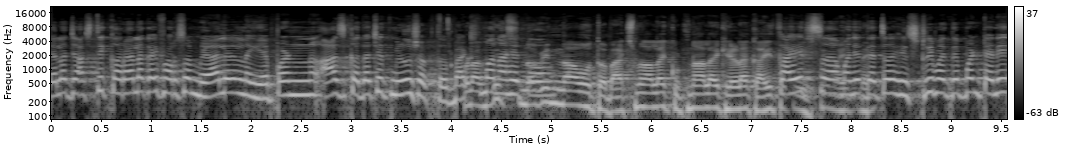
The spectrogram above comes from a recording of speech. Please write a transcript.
त्याला जास्ती करायला काही फारसं मिळालेलं नाहीये पण आज कदाचित मिळू शकतं. बॅट्समन आहे नवीन नाव होतं. बॅट्समन आलाय कुठनं आलाय खेळला काहीच काहीच म्हणजे. त्याचं हिस्ट्री माहिती पण त्याने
